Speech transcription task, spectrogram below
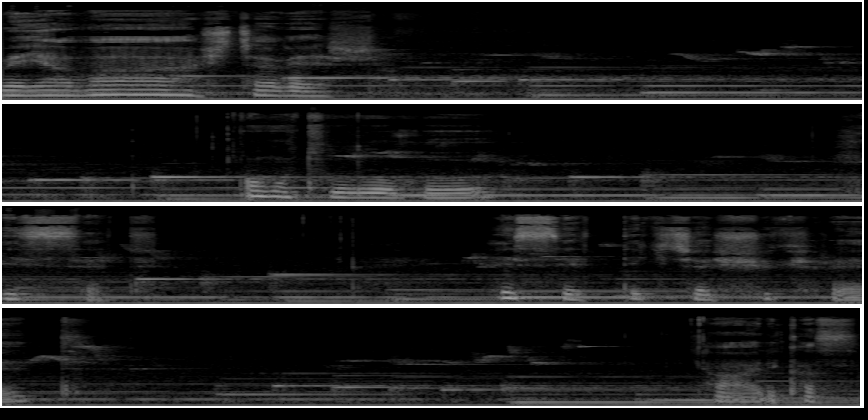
Ve yavaşça ver. O mutluluğu hisset. Hissettikçe şükret. Harikasın.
